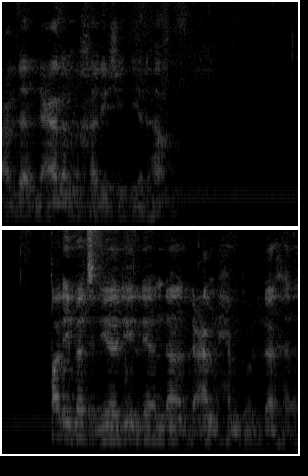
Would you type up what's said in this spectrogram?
على العالم الخارجي ديالها. الطالبات ديالي لأن العام الحمد لله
